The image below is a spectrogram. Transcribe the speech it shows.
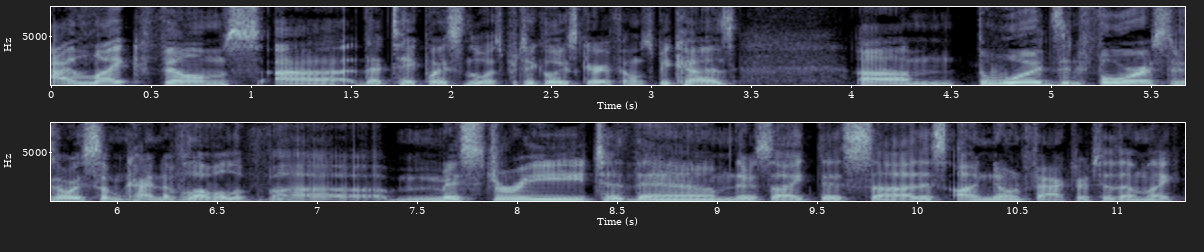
I like films uh, that take place in the woods, particularly scary films, because um, the woods and forest, there's always some kind of level of uh, mystery to them. There's like this uh, this unknown factor to them. Like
